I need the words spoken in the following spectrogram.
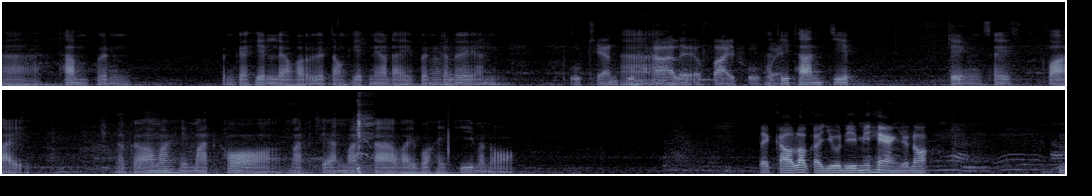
อ่าถ้ำเพิ่นเพิ่นก็เห็นแล้วว่าเออต้องเฮ็ดแนวใดเพิ่นก็เลยอันผูกแขนผูกขาเลยเอาฝ่ายผูกอไว้ธิษฐานจิตเก่งใส่ฝ่าย แล้วก็เอามาให้มัดข้อ มัดแขน มัดขาไว้บ่ให้ผีมันออก แต่เกาเราก็อยู่ดีมีแห้งอยู่เนาะแห้งเอ๊ะถาม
